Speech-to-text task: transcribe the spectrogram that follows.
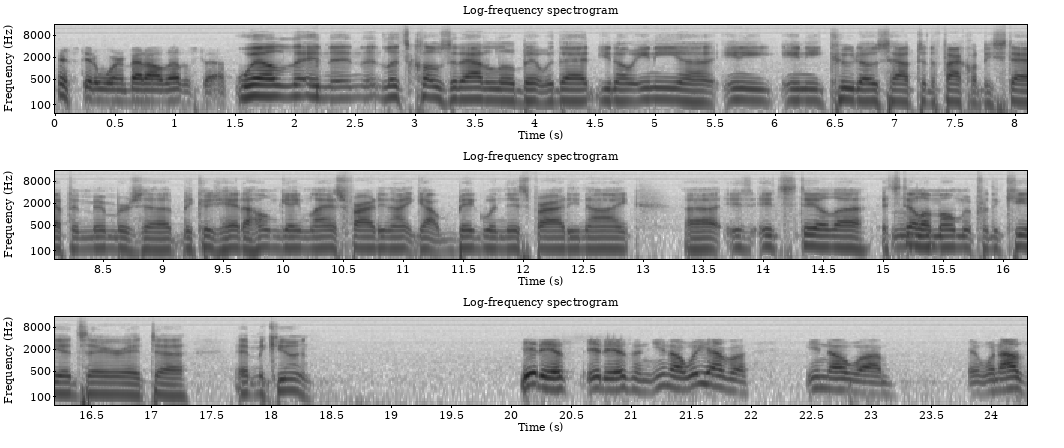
instead of worrying about all the other stuff. Well, and, and let's close it out a little bit with that. You know, any uh, any any kudos out to the faculty, staff, and members uh, because you had a home game last Friday night, got a big one this Friday night. Uh, it's, it's still uh, it's still Mm-hmm. a moment for the kids there at uh, at McEwen. It is, it is, and you know we have a, you know, um, and when I was,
